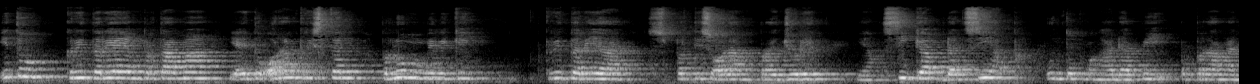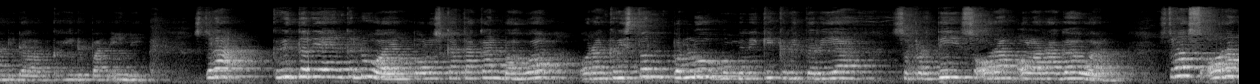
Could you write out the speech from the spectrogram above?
Itu kriteria yang pertama, yaitu orang Kristen perlu memiliki kriteria seperti seorang prajurit yang sigap dan siap untuk menghadapi peperangan di dalam kehidupan ini. Setelah kriteria yang kedua yang Paulus katakan bahwa orang Kristen perlu memiliki kriteria seperti seorang olahragawan. Setelah seorang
